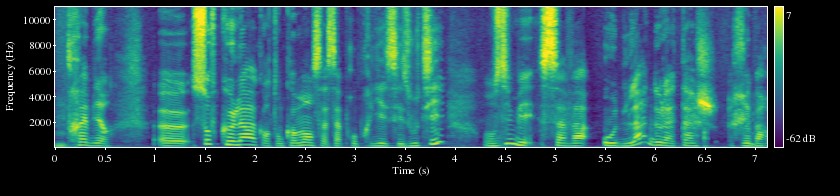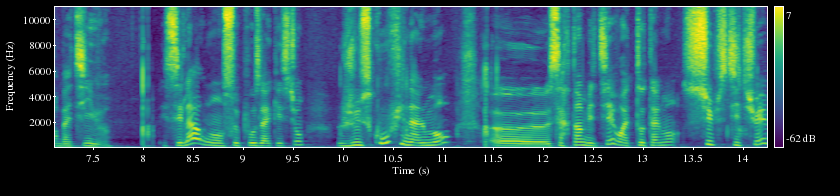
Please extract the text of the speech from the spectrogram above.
mm. très bien. sauf que là, quand on commence à s'approprier ces outils, on se dit, mais ça va au-delà de la tâche rébarbative. Et c'est là où on se pose la question jusqu'où finalement euh, certains métiers vont être totalement substitués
